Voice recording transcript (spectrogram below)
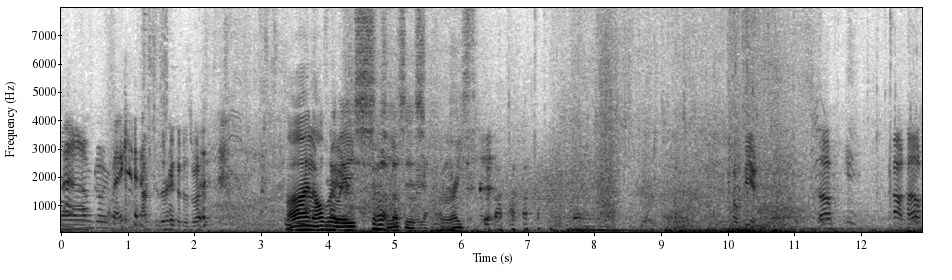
Nah, I'm going back. I'm accelerated as well. Fine, I'll release. Jesus Christ. Oh, fear. No. God, help.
